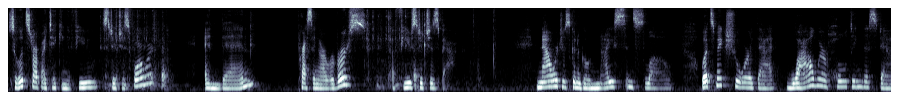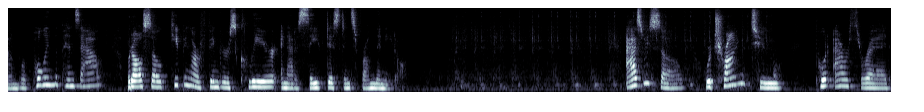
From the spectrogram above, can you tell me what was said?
So let's start by taking a few stitches forward and then pressing our reverse a few stitches back. Now we're just gonna go nice and slow. Let's make sure that while we're holding this down, we're pulling the pins out, but also keeping our fingers clear and at a safe distance from the needle. As we sew, we're trying to put our thread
